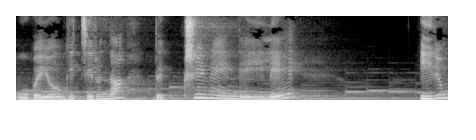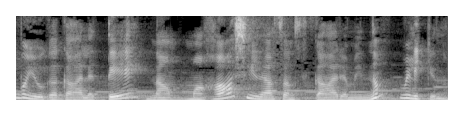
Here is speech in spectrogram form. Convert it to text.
ഉപയോഗിച്ചിരുന്ന ദക്ഷിണേന്ത്യയിലെ ഇരുമ്പ് യുഗകാലത്തെ നാം മഹാശിലാ സംസ്കാരം എന്നും വിളിക്കുന്നു.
